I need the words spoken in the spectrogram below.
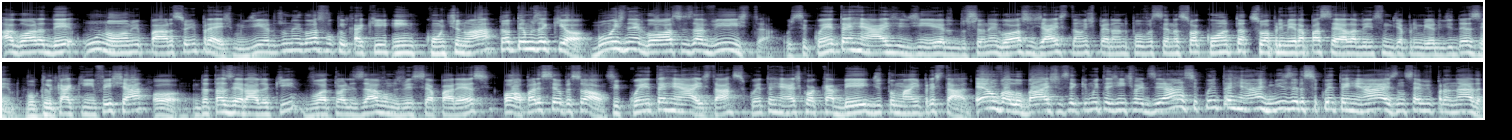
agora dê um nome para o seu empréstimo. Dinheiro do negócio, vou clicar aqui em continuar. Então temos aqui, ó, bons negócios à vista. Os 50 reais de dinheiro do seu negócio já estão esperando por você na sua conta. Sua primeira parcela vence no dia 1 de dezembro. Vou clicar aqui em fechar. Ó, ainda tá zerado aqui. Vou atualizar, vamos ver se aparece. Ó, apareceu, pessoal. 50 reais, tá? 50 reais que eu acabei de tomar emprestado. É um valor baixo, eu sei que muita gente vai dizer, ah, 50 reais, mísero 50 reais, não serve para nada.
